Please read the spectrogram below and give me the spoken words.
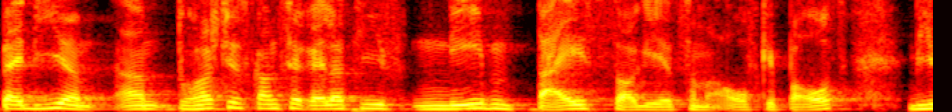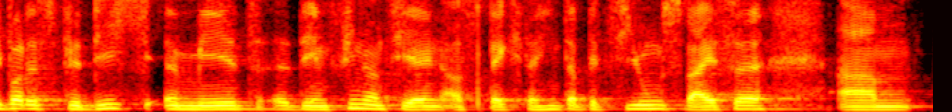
bei dir, ähm, du hast das Ganze relativ nebenbei, sage ich jetzt einmal, aufgebaut. Wie war das für dich mit dem finanziellen Aspekt dahinter, beziehungsweise ähm,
